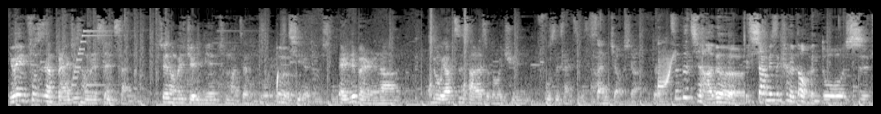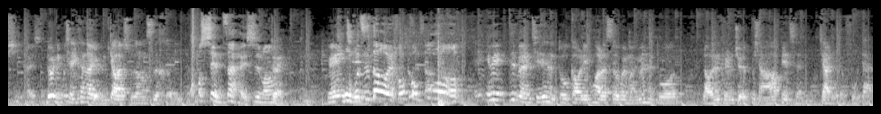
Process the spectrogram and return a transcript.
因为富士山本来就是他们的圣山嘛，所以他们觉得里面充满着很多灵气的东西。哎，日本人啊，如果要自杀的时候，都会去富士山自杀。山脚下，对，真的假的？下面是看得到很多尸体还是什么？如果你不小心看到有人掉在树上，是合理的。哦，现在还是吗？对，嗯，因为我不知道哎，好恐怖哦。因为日本人其实很多高龄化的社会嘛，因为很多。老人可能觉得不想要变成家里的负担，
